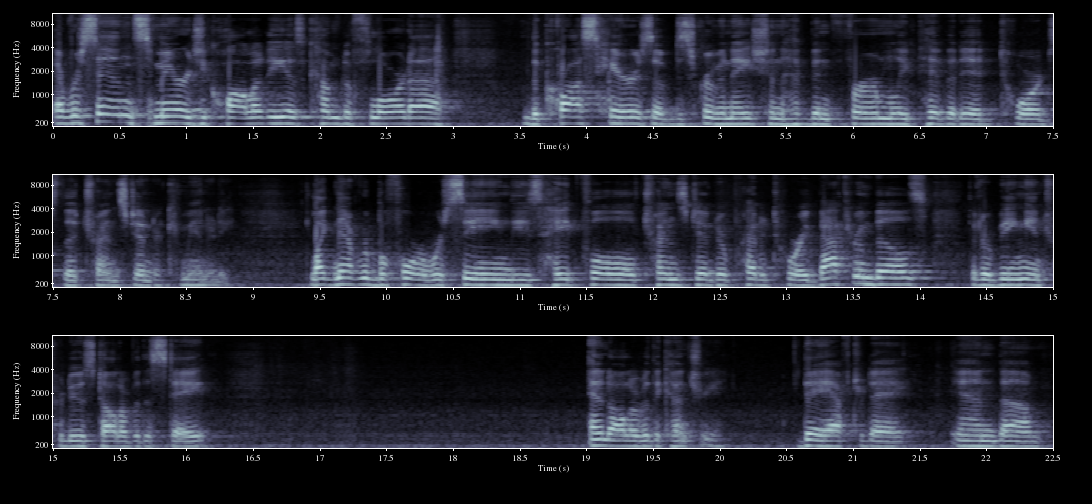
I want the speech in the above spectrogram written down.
Ever since marriage equality has come to Florida, the crosshairs of discrimination have been firmly pivoted towards the transgender community. Like never before, we're seeing these hateful transgender predatory bathroom bills that are being introduced all over the state and all over the country, day after day. And um,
